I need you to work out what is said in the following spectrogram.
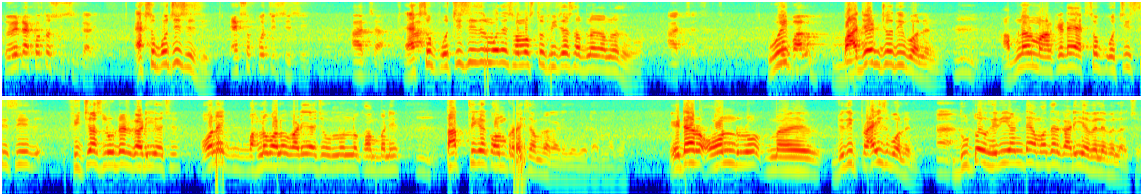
তো এটা কত সিসির গাড়ি? একশো পঁচিশ সিসি একশো পঁচিশ সিসি আচ্ছা। একশো পঁচিশ সিসির মধ্যে সমস্ত ফিচার্স আপনাকে আমরা দেবো। আচ্ছা আচ্ছা আচ্ছা। উইথ ভালো। বাজেট যদি বলেন হুম। আপনার মার্কেটে একশো পঁচিশ সিসির ফিচার্স লোডের গাড়ি আছে। অনেক ভালো ভালো গাড়ি আছে অন্য অন্য কোম্পানির তার থেকে কম প্রাইস আমরা গাড়ি দেবো এটা আপনাকে। এটার অন মানে যদি প্রাইস বলেন হ্যাঁ। দুটো ভেরিয়েন্টে আমাদের গাড়ি অ্যাভেলেবেল আছে।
